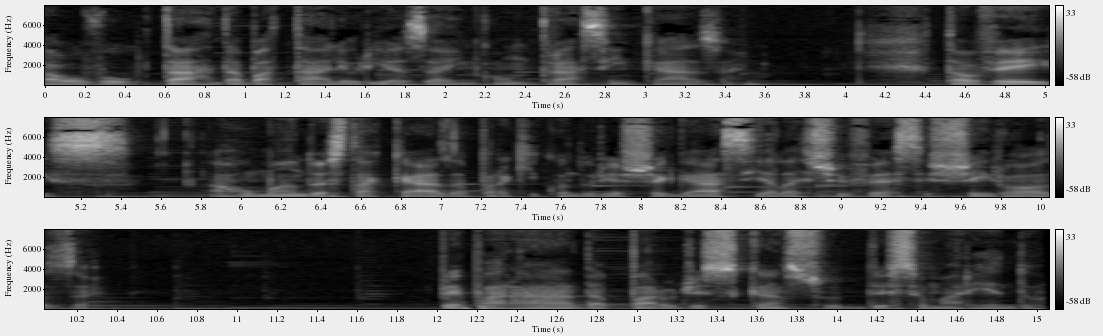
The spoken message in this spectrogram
ao voltar da batalha Urias a encontrasse em casa. Talvez arrumando esta casa para que quando Urias chegasse ela estivesse cheirosa preparada para o descanso de seu marido.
